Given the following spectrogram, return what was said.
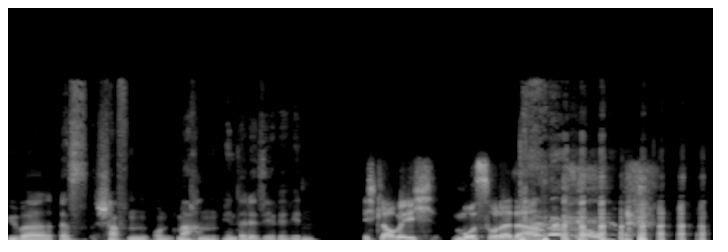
über das Schaffen und Machen hinter der Serie reden? Ich glaube, ich muss oder darf.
